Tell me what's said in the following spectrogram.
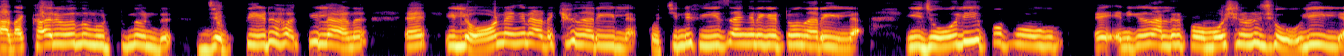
കടക്കാർ വന്ന് മുട്ടുന്നുണ്ട്. ജപ്തിയുടെ വക്കിലാണ്. ഏഹ് ഈ ലോൺ എങ്ങനെ അടയ്ക്കുമെന്ന് അറിയില്ല. കൊച്ചിന്റെ ഫീസ് എങ്ങനെ കിട്ടുമെന്ന് അറിയില്ല. ഈ ജോലി ഇപ്പൊ പോകും. എനിക്ക് നല്ലൊരു പ്രൊമോഷനുള്ള ജോലിയില്ല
